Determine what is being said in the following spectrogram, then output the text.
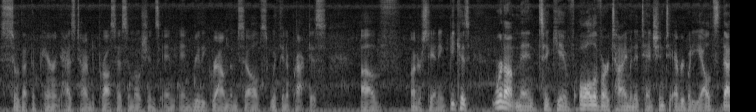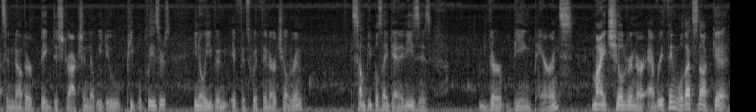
so that the parent has time to process emotions and, and really ground themselves within a practice of understanding. Because we're not meant to give all of our time and attention to everybody else. That's another big distraction that we do, people pleasers. You know, even if it's within our children. Some people's identities is they're being parents. My children are everything. Well, that's not good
